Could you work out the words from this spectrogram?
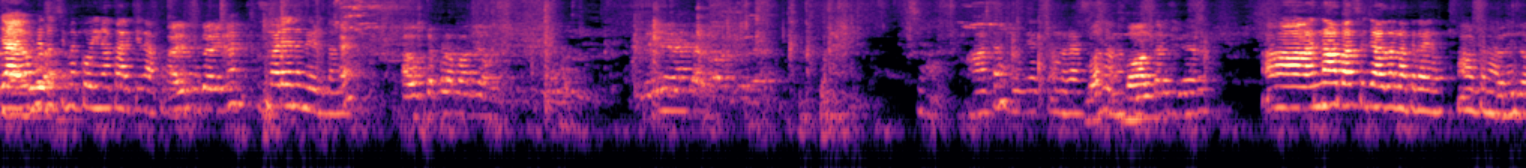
ਜਾਇਓ ਫਿਰ ਤੁਸੀਂ ਮੈਂ ਕੋਈ ਨਾ ਕਰਕੇ ਰੱਖ ਦੂੰ ਮਾੜੇ ਨਾ। ਮੇੜ ਦਾਂਗਾ। ਆ ਤਾਂ ਹੋ ਗਿਆ ਕਮਰਾ। ਬਸ ਬਾਲ ਦਾ ਕੀ ਕਰ ਹਾਂ ਨਾ ਬਸ ਜ਼ਿਆਦਾ ਨਾ ਕਰਾਇਓ। ਆ ਕਰਾ ਲਓ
